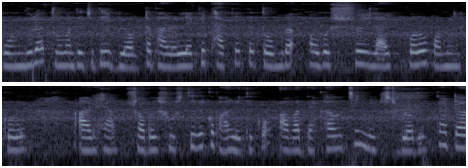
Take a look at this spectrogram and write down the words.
বন্ধুরা, তোমাদের যদি এই ব্লগটা ভালো লেগে থাকে, তো তোমরা অবশ্যই লাইক করো কমেন্ট করো। আর হ্যাঁ সবাই সুস্থ থেকো ভালো থেকো। আবার দেখা হচ্ছে নেক্সট ব্লগে টাটা!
